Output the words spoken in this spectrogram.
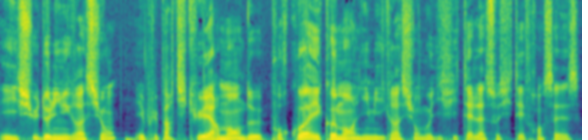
et issue de l'immigration, et plus particulièrement de pourquoi et comment l'immigration modifie-t-elle la société française.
